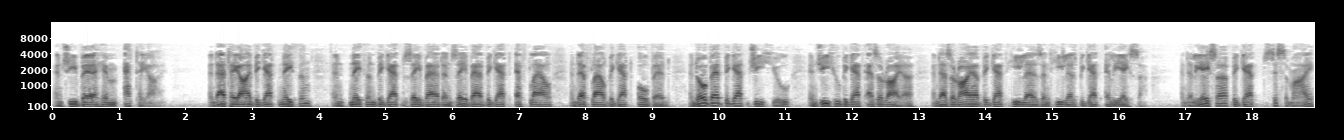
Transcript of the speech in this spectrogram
and she bare him Attai. And Attai begat Nathan, and Nathan begat Zabad, and Zabad begat Ephlal, and Ephlal begat Obed, and Obed begat Jehu, and Jehu begat Azariah, and Azariah begat Helez, and Helez begat Eleasah. And Eleasah begat Sisamai,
